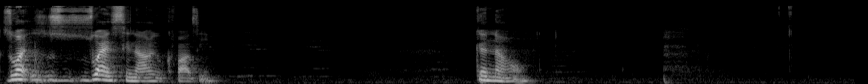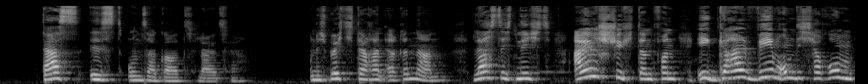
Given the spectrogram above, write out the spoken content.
So, so ein Szenario quasi. Genau. Das ist unser Gott, Leute. Und ich möchte dich daran erinnern, lass dich nicht einschüchtern von egal wem um dich herum,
